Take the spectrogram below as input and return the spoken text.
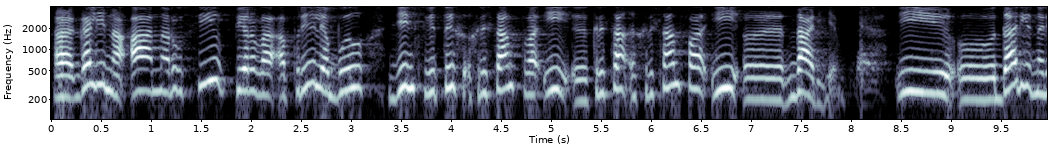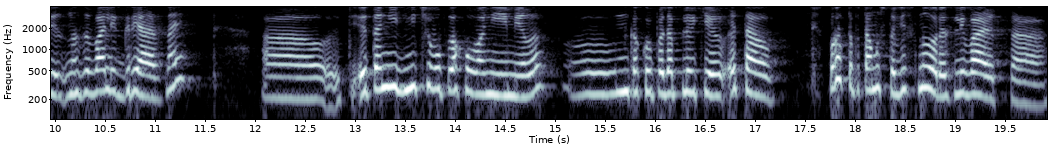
А, Галина, а на Руси 1 апреля был День святых Хрисанства и, э, Хрисанфа и э, Дарьи. И э, Дарью называли грязной. Э, это ни, ничего плохого не имело, э, никакой подоплеки. Это Просто потому, что весной разливаются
